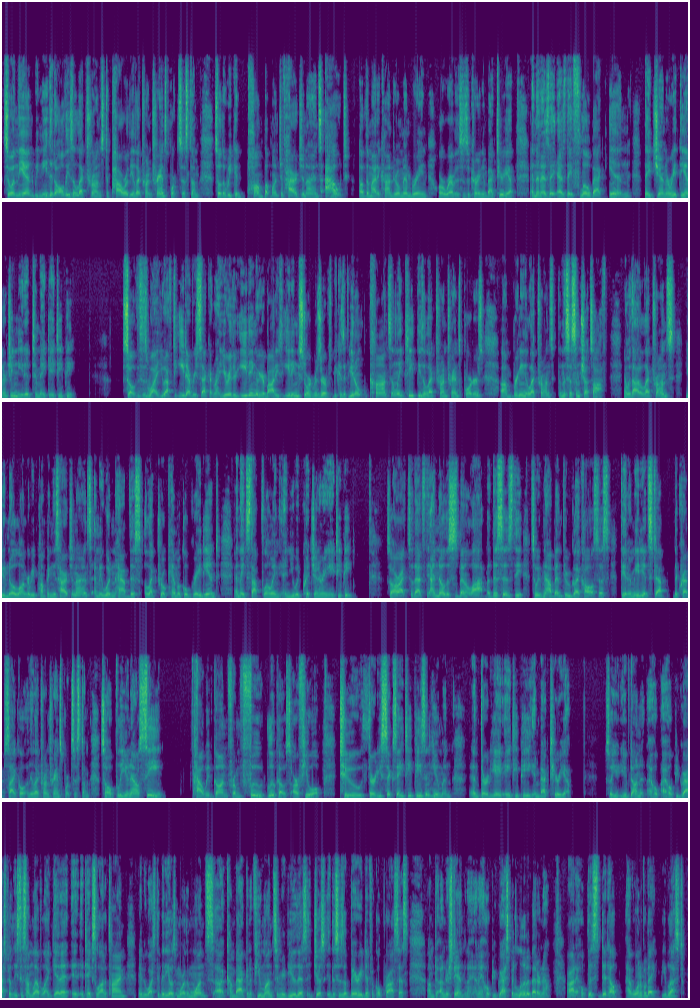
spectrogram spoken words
So in the end, we needed all these electrons to power the electron transport system so that we could pump a bunch of hydrogen ions out of the mitochondrial membrane or wherever this is occurring in bacteria. And then as they, as they flow back in, they generate the energy needed to make ATP. So this is why you have to eat every second, right? You're either eating or your body's eating stored reserves because if you don't constantly keep these electron transporters um, bringing electrons, then the system shuts off. And without electrons, you'd no longer be pumping these hydrogen ions and we wouldn't have this electrochemical gradient and they'd stop flowing and you would quit generating ATP. So all right, so that's the, I know this has been a lot, but this is the, so we've now been through glycolysis, the intermediate step, the Krebs cycle, and the electron transport system. So hopefully you now see how we've gone from food, glucose, our fuel, to 36 ATPs in human and 38 ATP in bacteria. So you, have done it. I hope I hope you grasp it at least to some level. I get it. it. it. takes a lot of time. Maybe watch the videos more than once. Uh, come back in a few months and review this. It just this is a very difficult process um, to understand, and I, and I hope you grasp it a little bit better now. All right. I hope this did help. Have a wonderful day. Be blessed.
